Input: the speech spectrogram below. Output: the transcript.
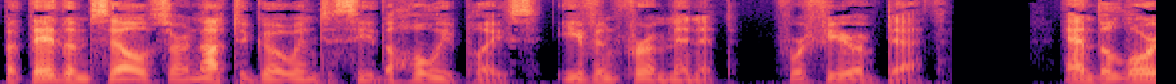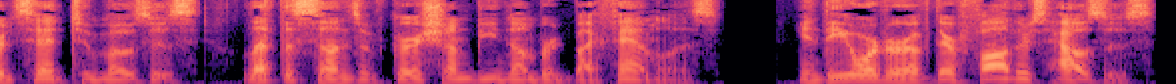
But they themselves are not to go in to see the holy place, even for a minute, for fear of death. And the Lord said to Moses, Let the sons of Gershon be numbered by families, in the order of their fathers' houses,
